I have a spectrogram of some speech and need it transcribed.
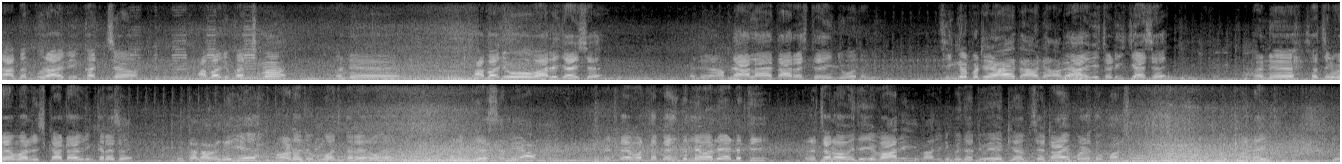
રાધનપુર આવી કચ્છ, આ બાજુ કચ્છમાં, અને આ બાજુ વારે જાય છે. અને આપણે હાલ આવ્યા હતા આ રસ્તે, અહીં જુઓ તમે. સિંગલ પટ્ટી આવ્યા હતા અને હવે હાઈવે ચડી ગયા છે. અને સચિન ભાઈ અમારે રિસ્કા ડ્રાઇવિંગ કરે છે. ચાલો હવે જઈએ. ભાણો જો મોજ કરેલો હે. અને બેસે લે આપણે. એટલે વર્તા પેસેન્જર લેવા રહ્યા નથી. અને ચાલો હવે જઈએ વારી. વારીની બજાર જોઈએ કેમ છે ટાઈમ મળે તો ફરશું. નહીં. જો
